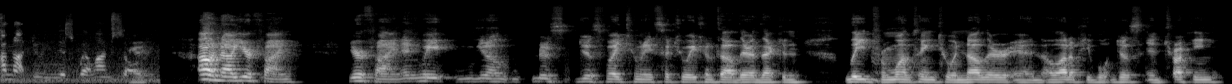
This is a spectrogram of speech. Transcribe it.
I'm not doing this well. I'm sorry. Oh no, you're fine. You're fine. And we, you know, there's just way too many situations out there that can lead from one thing to another, and a lot of people just in trucking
